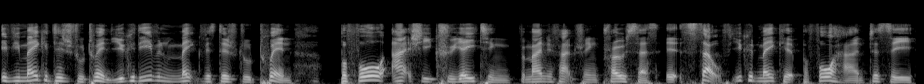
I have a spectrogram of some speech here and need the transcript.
if you make a digital twin, you could even make this digital twin before actually creating the manufacturing process itself. You could make it beforehand to see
